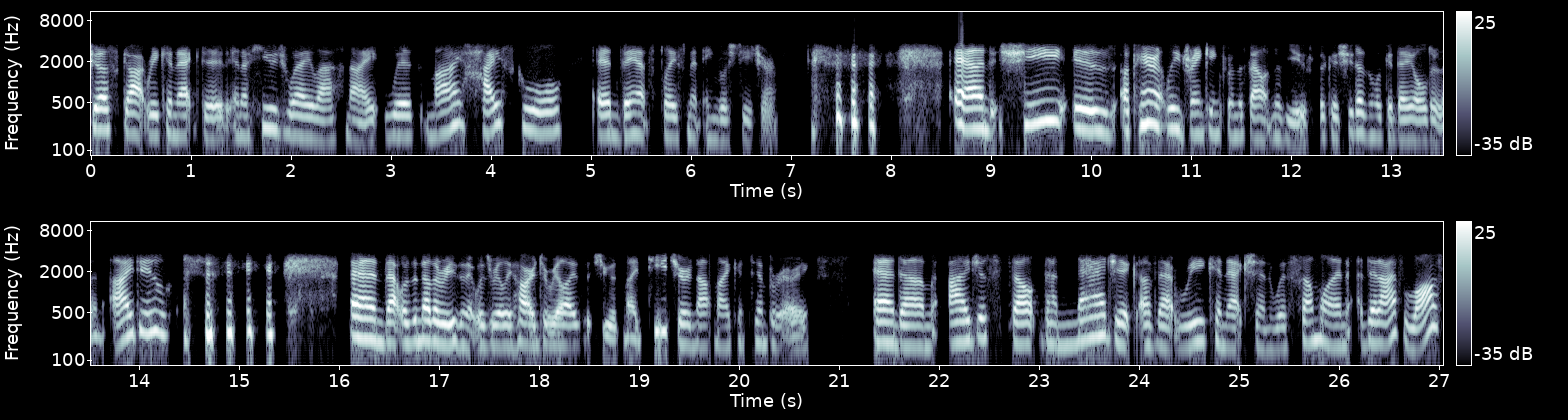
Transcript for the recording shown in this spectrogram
just got reconnected in a huge way last night with my high school advanced placement English teacher. and she is apparently drinking from the fountain of youth because she doesn't look a day older than I do. and that was another reason it was really hard to realize that she was my teacher, not my contemporary. And um, I just felt the magic of that reconnection with someone that I've lost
